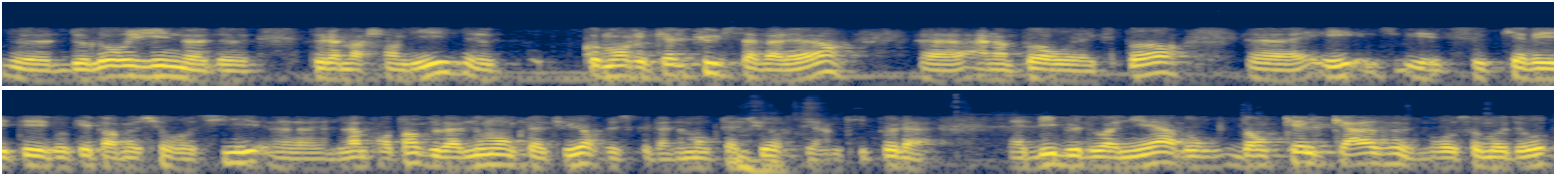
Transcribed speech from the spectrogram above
de, l'origine de, de, la marchandise, comment je calcule sa valeur. Euh, à l'import ou à l'export. Euh, et, ce qui avait été évoqué par Monsieur Rossi, euh, l'importance de la nomenclature, puisque la nomenclature c'est un petit peu la, la, bible douanière. Donc dans quelle case, grosso modo,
